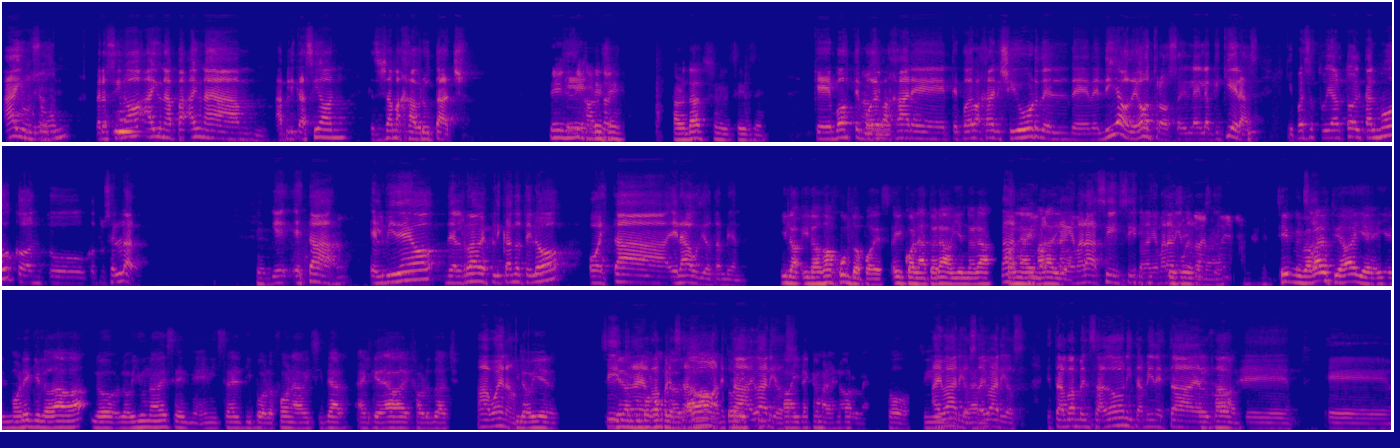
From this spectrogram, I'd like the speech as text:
hay un Zoom, pero si no, hay una, pa- hay una mm, aplicación que se llama Jabrutach, Sí, sí, sí, Eh, Sí, Jabrutach. sí. Jabrutach, sí, sí, que vos te Ah, podés bajar, eh, te podés bajar el shiur del, de- del día o de otros, eh, lo que quieras. Y puedes estudiar todo el Talmud con tu, con tu celular. Y está el video del Rab explicándotelo o está el audio también. Y, lo- y los dos juntos podés, y con la Torah viéndola, Ah, con la con Gemara, la digo. Gemara, sí, sí, con la Gemara Sí, viendo sí, el sí. audio. Sí, mi papá lo estudiaba y, y el more que lo daba, lo, lo vi una vez en, en Israel, tipo, lo fueron a visitar, al que daba de Jabrutach, Ah, bueno. y lo vieron. Sí, vieron el tipo cómo lo todo el hay varios. Hay la cámara enorme, todo. Hay varios, hay varios. Está el Rab Pensadón y también está el. Rab. eh, eh,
